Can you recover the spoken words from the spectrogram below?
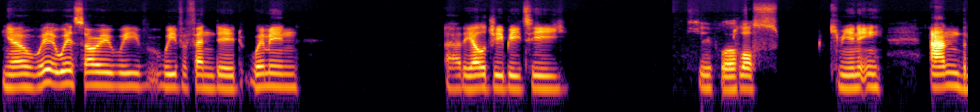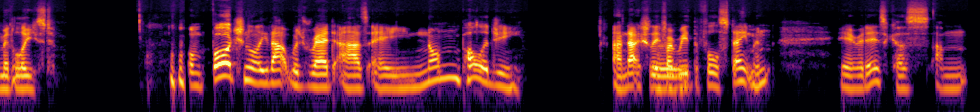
you know, we're we're sorry we've we've offended women, uh, the LGBT Q plus. plus community, and the Middle East. Unfortunately, that was read as a non-apology. And actually, if I read the full statement, here it is because I'm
